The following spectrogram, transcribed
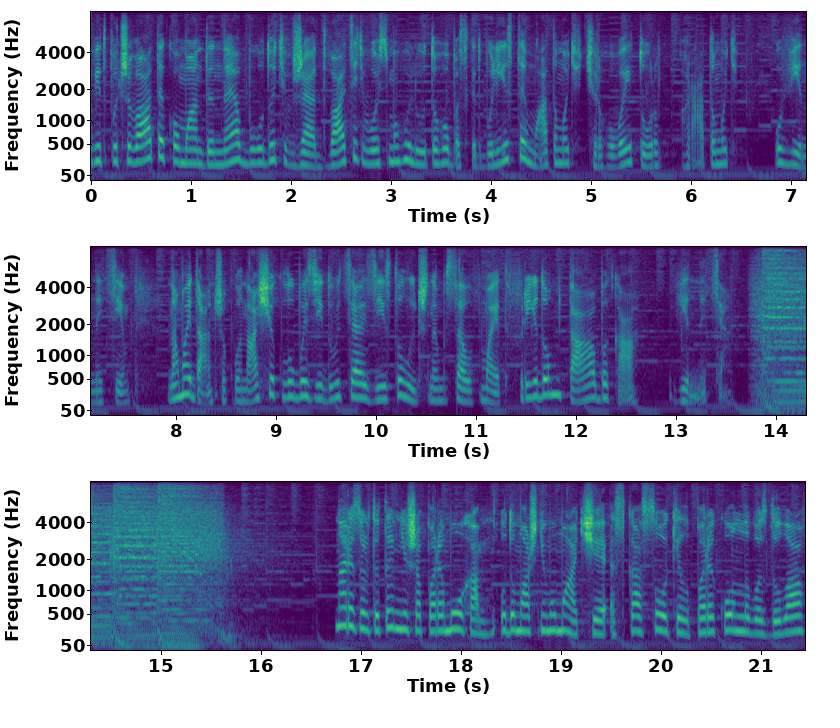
відпочивати команди не будуть. Вже 28 лютого баскетболісти матимуть черговий тур, гратимуть у Вінниці. На майданчику наші клуби зійдуться зі столичним Self-Made Freedom та БК Вінниця. Найрезультативніша перемога у домашньому матчі СК Сокіл переконливо здолав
